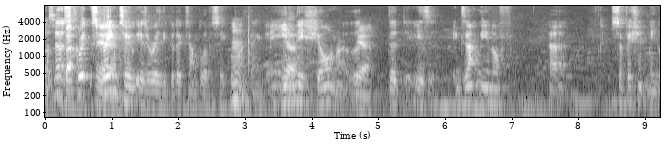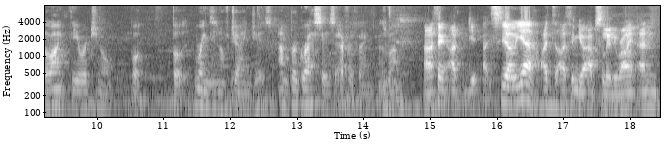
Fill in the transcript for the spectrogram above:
No, that's- but- Scre- Scream yeah. 2 is a really good example of a sequel, Mm. I think, in Yeah. this genre that, Yeah. that is exactly enough, uh, sufficiently like the original, but but brings enough changes and progresses everything as well. And I think, I, so yeah, I, I think you're absolutely right. And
